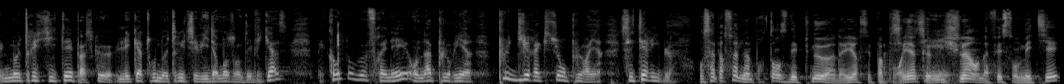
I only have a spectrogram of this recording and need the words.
une motricité parce que les quatre roues motrices évidemment sont efficaces, mais quand on veut freiner, on n'a plus rien, plus de direction, plus rien. C'est terrible. On s'aperçoit de l'importance des pneus. hein. D'ailleurs, c'est pas pour C'est- rien que Michelin en a fait son métier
